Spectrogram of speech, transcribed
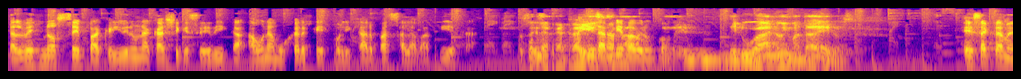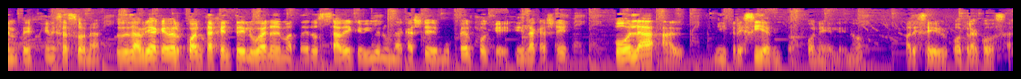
tal vez no sepa que vive en una calle que se dedica a una mujer que es Policarpa Salabatieta. Entonces, ahí también va a haber un de, de Lugano y Mataderos. Exactamente, en esa zona. Entonces habría que ver cuánta gente de Lugano y de Mataderos sabe que vive en una calle de mujer, porque es la calle Pola al 1300, ponele, ¿no? Parece otra cosa.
